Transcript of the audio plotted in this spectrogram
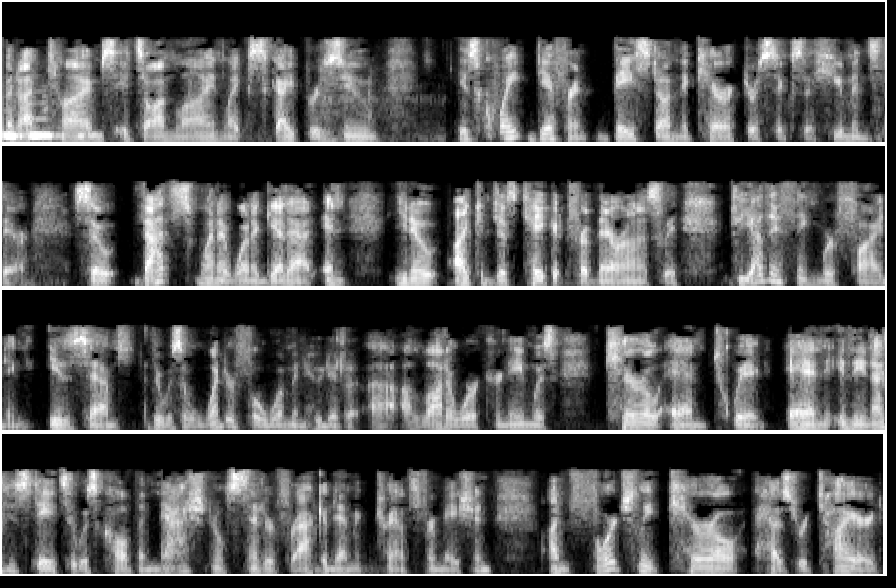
but mm-hmm. at times it's online like Skype or Zoom is quite different based on the characteristics of humans there. So that's what I want to get at. And, you know, I can just take it from there, honestly. The other thing we're finding is, um, there was a wonderful woman who did a, a lot of work. Her name was Carol Ann Twigg. And in the United States, it was called the National Center for Academic Transformation. Unfortunately, Carol has retired,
